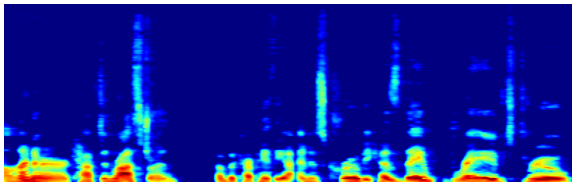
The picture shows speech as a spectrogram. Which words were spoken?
honor Captain Rostron of the Carpathia and his crew because they braved through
